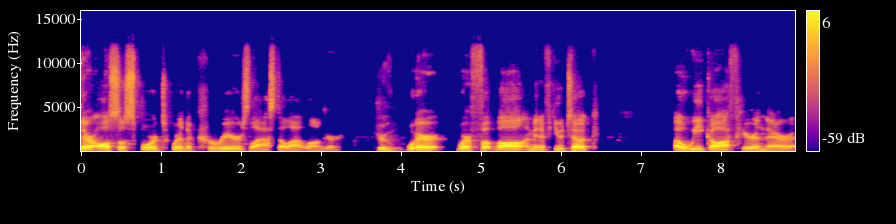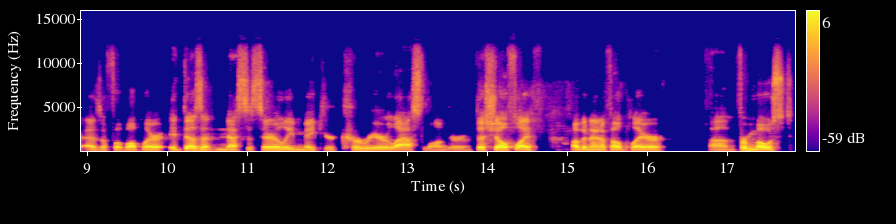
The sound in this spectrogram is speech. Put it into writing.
There are also sports where the careers last a lot longer. True. Where where football, I mean, if you took a week off here and there as a football player, it doesn't necessarily make your career last longer. The shelf life of an NFL player um, for most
